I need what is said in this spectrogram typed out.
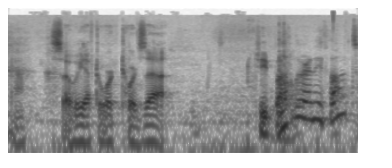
Yeah. So we have to work towards that. Chief Butler, any thoughts?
